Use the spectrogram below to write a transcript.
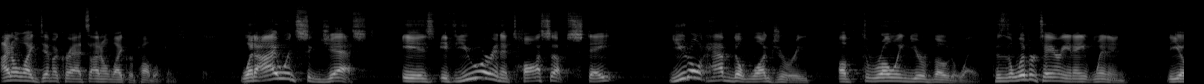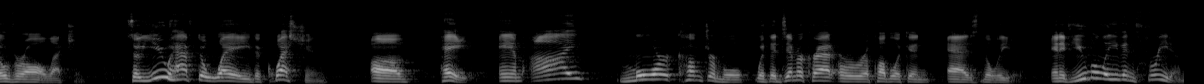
I don't like Democrats, I don't like Republicans. What I would suggest is if you are in a toss up state, you don't have the luxury of throwing your vote away because the libertarian ain't winning the overall election. So you have to weigh the question of, hey, am I more comfortable with a Democrat or a Republican as the leader? And if you believe in freedom,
